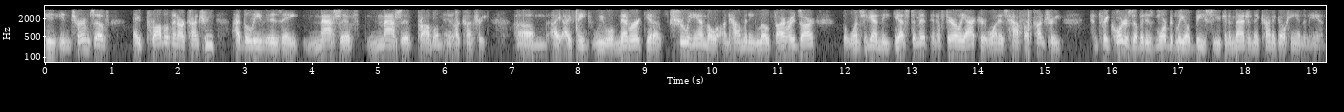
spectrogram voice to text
in, in terms of a problem in our country, I believe it is a massive, massive problem in our country. Um, I, I think we will never get a true handle on how many low thyroids are, but once again, the guesstimate and a fairly accurate one is half our country, and three quarters of it is morbidly obese. So you can imagine they kind of go hand in hand.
